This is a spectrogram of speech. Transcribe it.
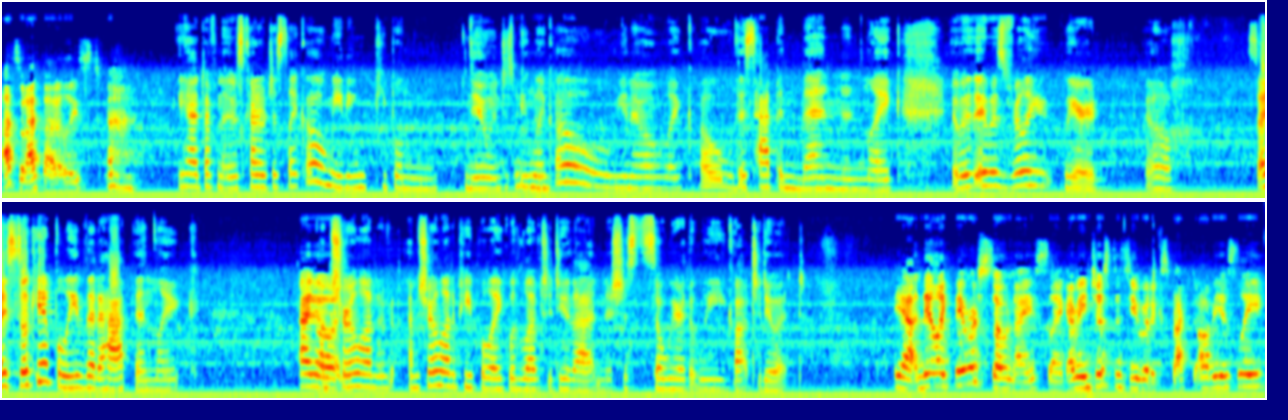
that's what I thought at least. yeah, definitely. It was kind of just like, oh, meeting people new and just being Mhm. like, oh, you know, like, oh, this happened then, and like, it was it was really weird. Ugh. So I still can't believe that it happened. Like, I know. I'm sure a lot of I'm sure a lot of people like would love to do that, and it's just so weird that we got to do it. Yeah, and they like they were so nice. Like I mean, just as you would expect, obviously,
